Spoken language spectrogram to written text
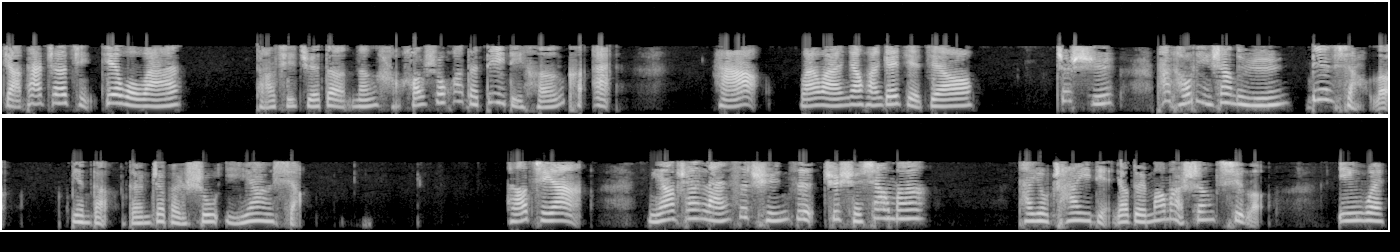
脚踏车请借我玩。淘气觉得能好好说话的弟弟很可爱。好，玩完要还给姐姐哦。这时，他头顶上的云变小了，变得跟这本书一样小。淘气啊！你要穿蓝色裙子去学校吗？他又差一点要对妈妈生气了，因为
